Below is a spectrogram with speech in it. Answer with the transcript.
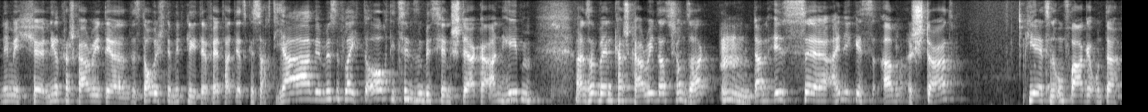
nämlich äh, Neil Kashkari, der, das dovischste Mitglied der Fed, hat jetzt gesagt, ja, wir müssen vielleicht auch die Zinsen ein bisschen stärker anheben. Also wenn Kashkari das schon sagt, dann ist äh, einiges am Start. Hier jetzt eine Umfrage unter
